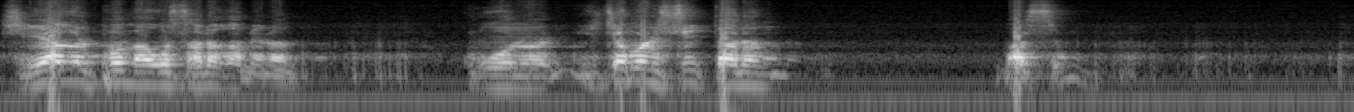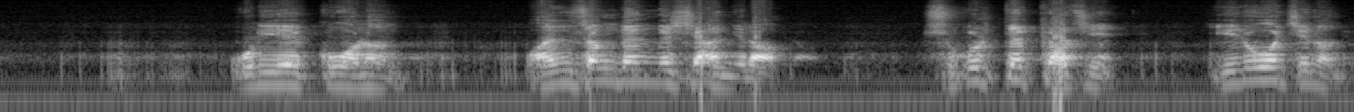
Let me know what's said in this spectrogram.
죄악을 범하고 살아가면은 구원을 잊어버릴 수 있다는 말씀입니다. 우리의 구원은 완성된 것이 아니라 죽을 때까지 이루어지는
